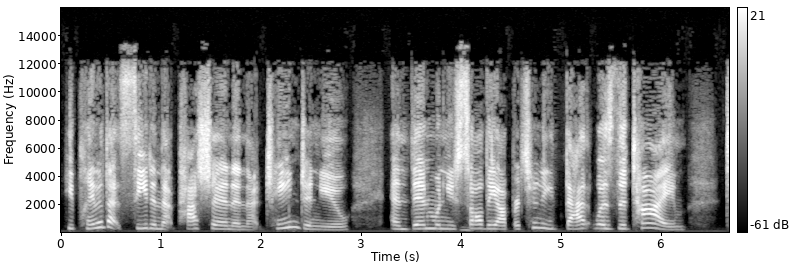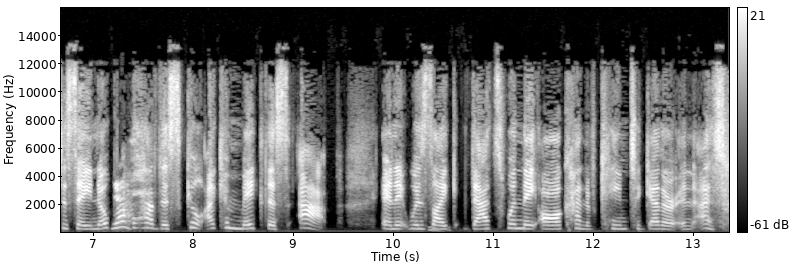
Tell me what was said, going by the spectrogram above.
he planted that seed and that passion and that change in you and then when you saw the opportunity that was the time to say nope yes. i have this skill. I can make this app. And it was mm-hmm. like that's when they all kind of came together and as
